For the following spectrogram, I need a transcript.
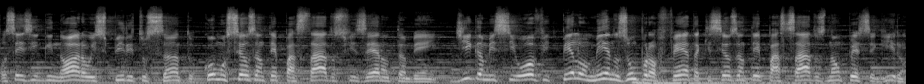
Vocês ignoram o Espírito Santo, como seus antepassados fizeram também. Diga-me se houve pelo menos um profeta que seus antepassados não perseguiram.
